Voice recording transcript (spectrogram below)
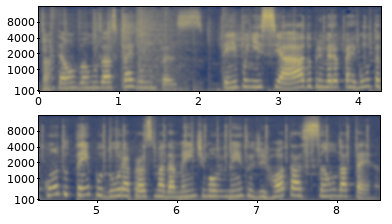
Tá. Então vamos às perguntas. Tempo iniciado. Primeira pergunta: quanto tempo dura aproximadamente o movimento de rotação da Terra?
